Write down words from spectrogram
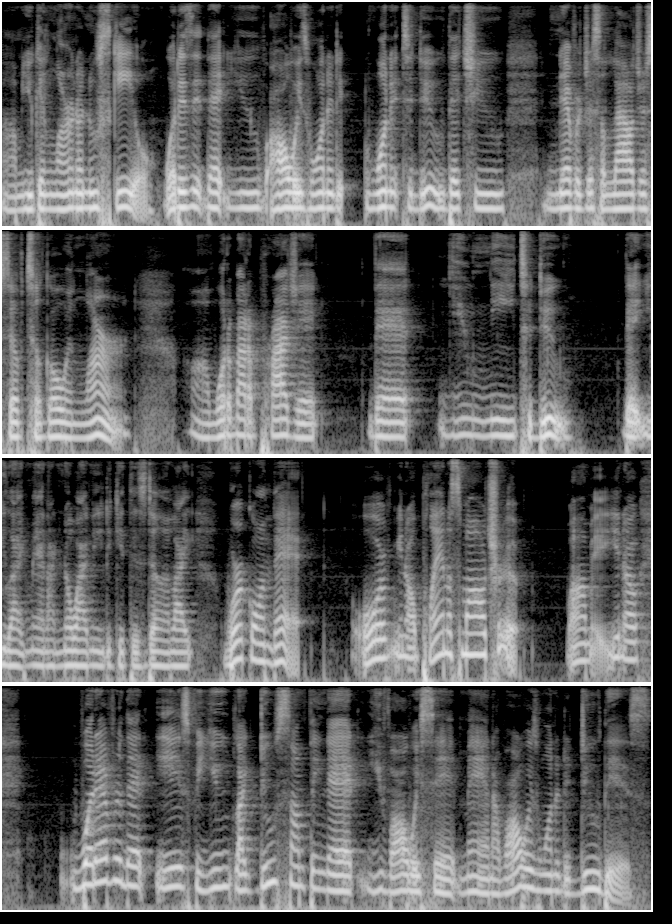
Um, you can learn a new skill. What is it that you've always wanted wanted to do that you never just allowed yourself to go and learn? Um, what about a project that you need to do that you like, man, I know I need to get this done. Like work on that. or, you know, plan a small trip. Um, you know, whatever that is for you, like do something that you've always said, man, I've always wanted to do this,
